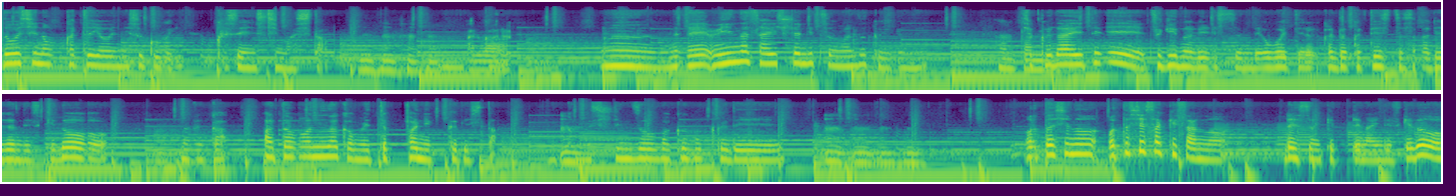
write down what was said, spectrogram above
動詞の活用にすごい苦戦しました。あるある。うん、ね、みんな最初につまずくよね。宿題で次のレッスンで覚えてるかどうかテストされるんですけどなんか頭の中めっちゃパニックでした。なんか心臓バクバクでうんうんうんうん。私の私さきさんのレッスン受けてないんですけど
